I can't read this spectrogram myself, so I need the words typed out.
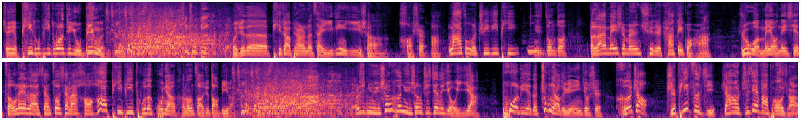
这 P 图 P 多了就有病了，P 出病。我觉得 P 照片呢，在一定意义上好事儿啊，拉动了 GDP，你懂不懂？本来没什么人去的咖啡馆啊，如果没有那些走累了想坐下来好好 P P 图的姑娘，可能早就倒闭了，啊？而且女生和女生之间的友谊啊，破裂的重要的原因就是合照只 P 自己，然后直接发朋友圈。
